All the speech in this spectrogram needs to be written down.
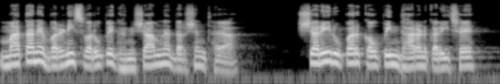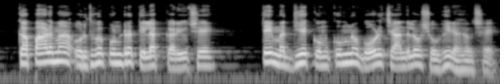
માતાને વર્ણી સ્વરૂપે ઘનશ્યામના દર્શન થયા. શરીર ઉપર કૌપિન ધારણ કરી છે. કપાળમાં ઉર્ધ્વપુંડ્ર તિલક કર્યું છે. તે મધ્યે કુમકુમનો ગોળ ચાંદલો શોભી રહ્યો છે.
